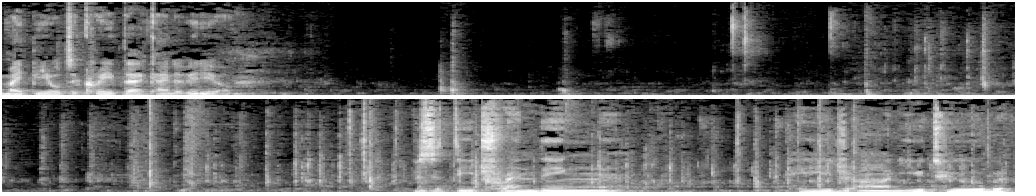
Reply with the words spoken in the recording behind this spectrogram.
might be able to create that kind of video. Visit the trending page on YouTube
